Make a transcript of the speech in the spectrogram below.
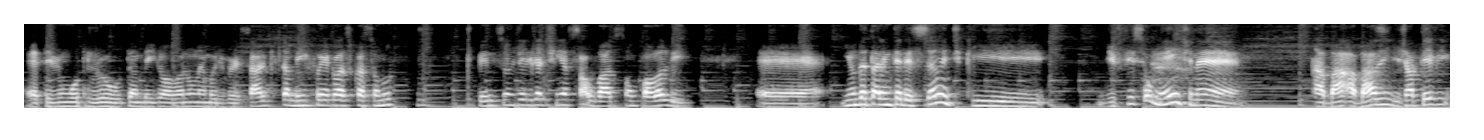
É, teve um outro jogo também, que eu agora não lembro o adversário, que também foi a classificação nos pênaltis, onde ele já tinha salvado São Paulo ali. É, e um detalhe interessante que dificilmente, né? A, ba a, base já teve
